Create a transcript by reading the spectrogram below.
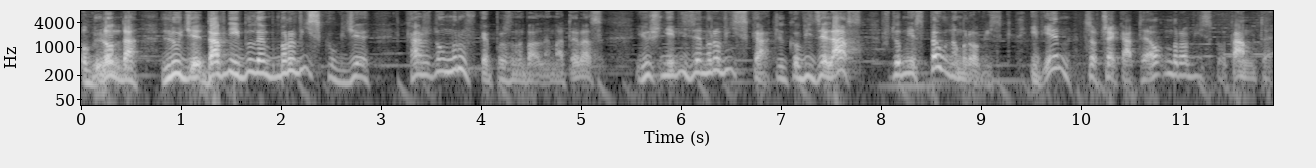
Ogląda ludzie. Dawniej byłem w mrowisku, gdzie każdą mrówkę poznawałem, a teraz już nie widzę mrowiska, tylko widzę las, w którym jest pełno mrowisk. I wiem, co czeka to mrowisko, tamte.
